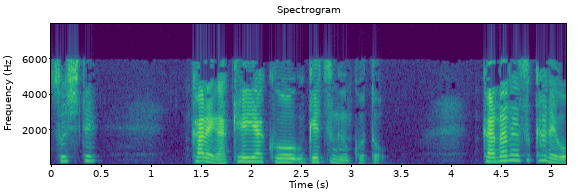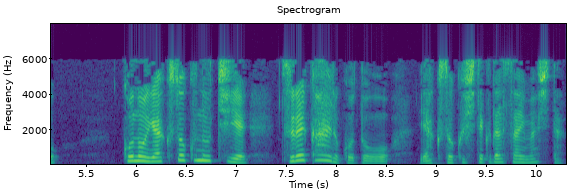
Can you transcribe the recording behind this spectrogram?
そして、彼が契約を受け継ぐこと、必ず彼をこの約束の地へ連れ帰ることを約束してくださいました。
